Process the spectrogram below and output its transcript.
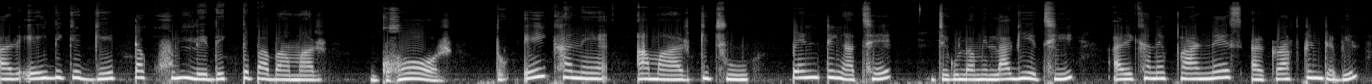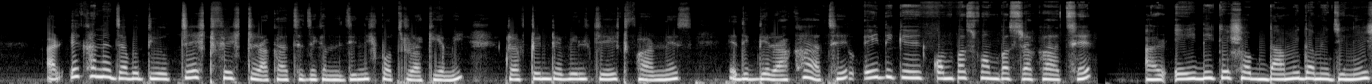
আর এইদিকে গেটটা খুললে দেখতে পাবা আমার ঘর। তো এইখানে আমার কিছু পেন্টিং আছে, যেগুলো আমি লাগিয়েছি। আর এখানে ফার্নেস আর ক্রাফটিং টেবিল আর এখানে যাবতীয় চেস্ট ফেস্ট রাখা আছে, যেখানে জিনিসপত্র রাখি আমি। ক্রাফটিং টেবিল চেস্ট ফার্নেস এদিক দিয়ে রাখা আছে। তো এইদিকে কম্পাস ফম্পাস রাখা আছে। আর এই দিকে সব দামি দামি জিনিস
